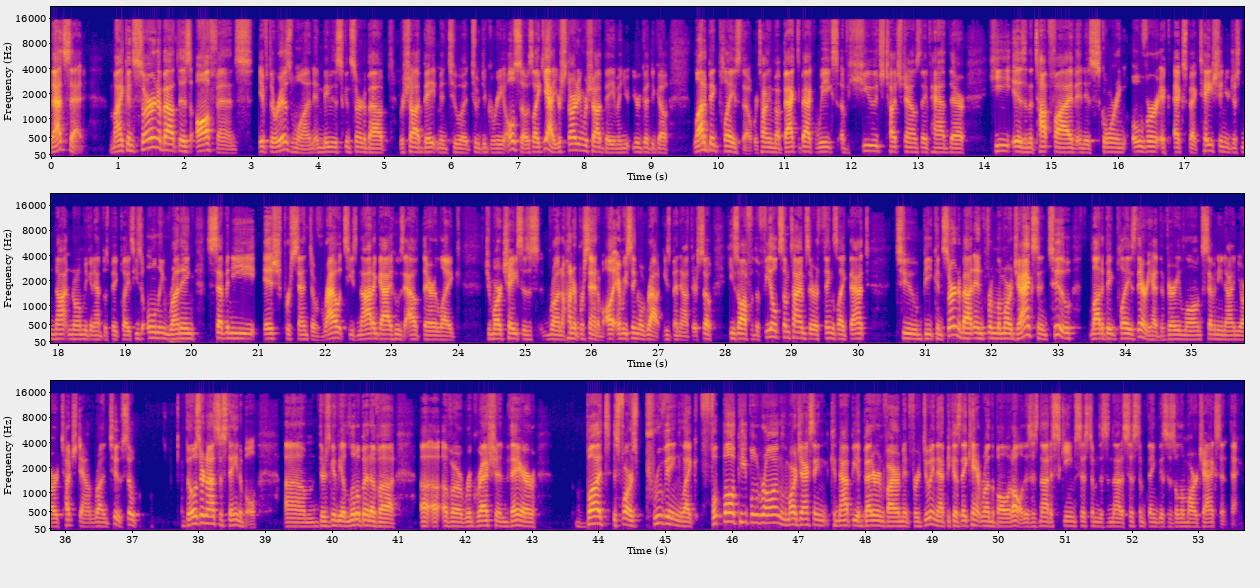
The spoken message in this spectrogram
that said, my concern about this offense, if there is one, and maybe this concern about Rashod Bateman to a to a degree also, is like, yeah, you're starting Rashod Bateman, you're, you're good to go. A lot of big plays though. We're talking about back to back weeks of huge touchdowns they've had there. He is in the top five and is scoring over expectation. You're just not normally going to have those big plays. He's only running 70 ish percent of routes. He's not a guy who's out there like Ja'Marr Chase has run 100% of all, every single route he's been out there. So he's off of the field. Sometimes there are things like that to be concerned about. And from Lamar Jackson, too, a lot of big plays there. He had the very long 79 yard touchdown run, too. So those are not sustainable. Um, there's going to be a little bit of a, a, of a regression there. But as far as proving like football people wrong, Lamar Jackson cannot be a better environment for doing that because they can't run the ball at all. This is not a scheme system. This is not a system thing. This is a Lamar Jackson thing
